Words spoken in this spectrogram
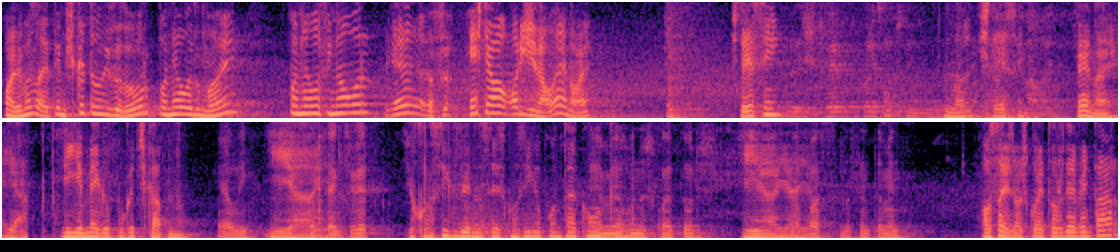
Olha, mas olha, temos catalisador, panela do meio, panela final. É, esta é a original, é, não é? Isto é assim? Sim. Não, isto é assim. É, não é? Yeah. E a mega fuga de escape, não? É ali. Não Yeah, sei se consegues ver. Eu consigo ver, não sei se consigo apontar com É a mesmo câmera. nos coletores, Yeah, yeah, na yeah. face de assentamento. Ou seja, os coletores devem estar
